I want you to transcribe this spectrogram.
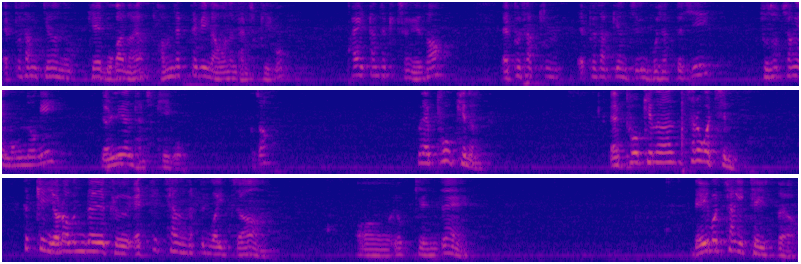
F3키는 이렇게 뭐가 나요? 검색 탭이 나오는 단축키이고 파일 탐색기 창에서 F4키, F4키는 지금 보셨듯이 주소창의 목록이 열리는 단축키이고 그죠? F5키는? F5키는 새로 고침. 특히 여러분들 그 엣지창 같은 거 있죠? 어 이렇게 이제 네이버 창이 이렇게 있어요.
